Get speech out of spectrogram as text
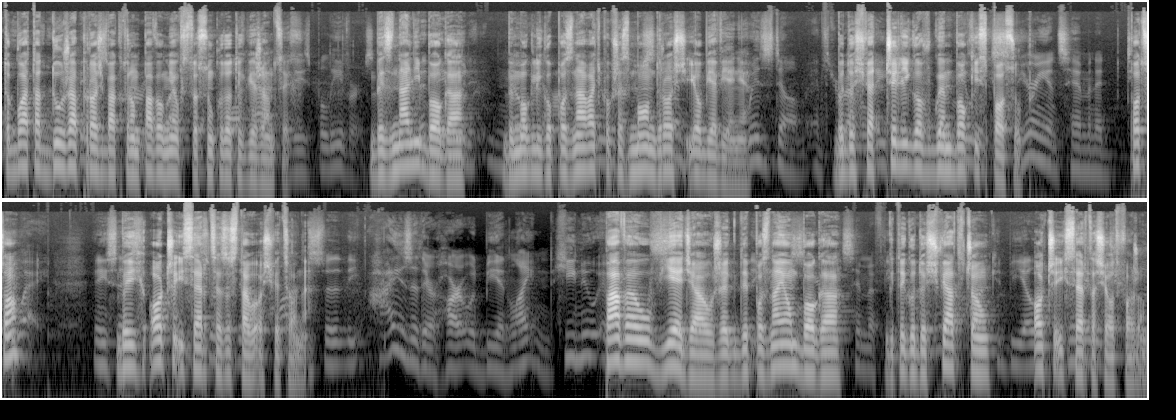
To była ta duża prośba, którą Paweł miał w stosunku do tych wierzących. By znali Boga, by mogli Go poznawać poprzez mądrość i objawienie. By doświadczyli Go w głęboki sposób. Po co? by ich oczy i serce zostały oświecone. Paweł wiedział, że gdy poznają Boga, gdy go doświadczą, oczy ich serca się otworzą,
